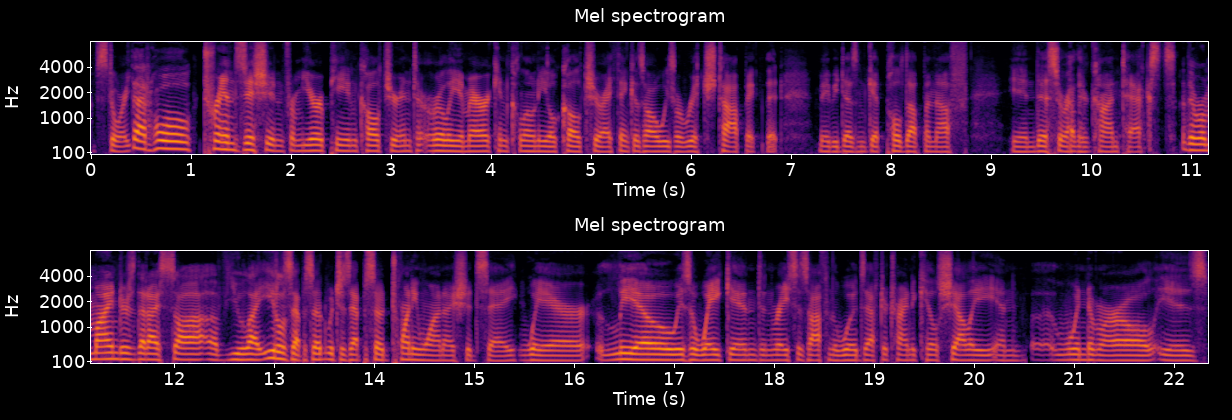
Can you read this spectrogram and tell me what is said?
of, story. That whole transition from European culture into early American colonial culture, I think, is always a rich topic that maybe doesn't get pulled up enough in this or other contexts. The reminders that I saw of Uli Edel's episode, which is episode 21, I should say, where Leo is awakened and races off in the woods after trying to kill Shelley, and uh, is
